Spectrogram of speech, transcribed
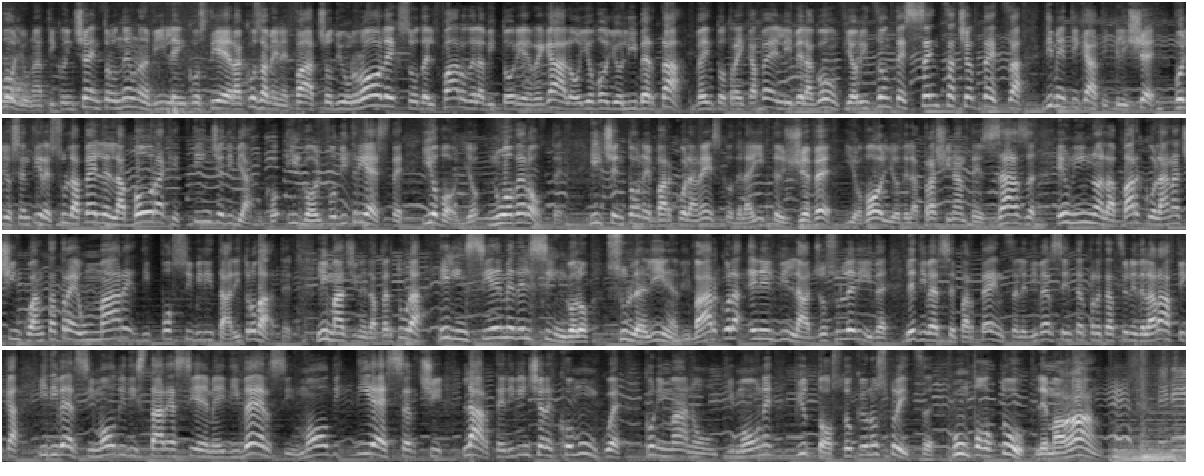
Voglio un attico in centro né una villa in costiera. Cosa me ne faccio? Di un Rolex o del faro della vittoria in regalo? Io voglio libertà, vento tra i capelli, vela gonfia, orizzonte senza certezza. Dimenticati cliché. Voglio sentire sulla pelle la bora che tinge di bianco il golfo di Trieste. Io voglio nuove rotte. Il centone barcolanesco della hit Je io voglio, della trascinante Zaz è un inno alla Barcolana 53, un mare di possibilità ritrovate. L'immagine d'apertura è l'insieme del singolo, sulla linea di Barcola e nel villaggio sulle rive, le diverse partenze, le diverse interpretazioni della raffica, i diversi modi di stare assieme, i diversi modi di esserci, l'arte di vincere comunque con in mano un timone piuttosto che uno spritz. Un po' tu, le marins.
